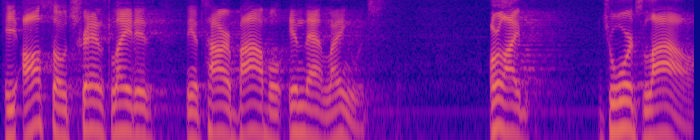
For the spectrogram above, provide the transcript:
He also translated the entire Bible in that language. Or like George Liele,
